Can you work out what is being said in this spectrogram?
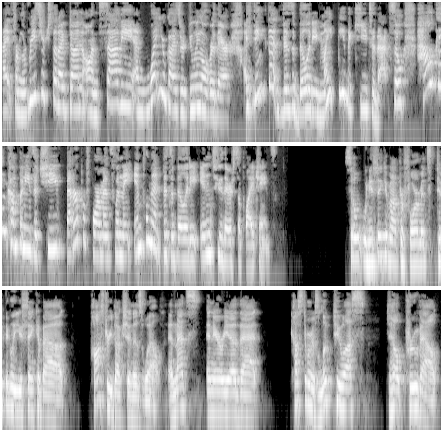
I, from the research that I've done on Savi and what you guys are doing over there, I think that visibility might be the key to that. So how can companies achieve better performance when they implement visibility into their supply chains? So when you think about performance, typically you think about cost reduction as well. And that's an area that customers look to us to help prove out,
